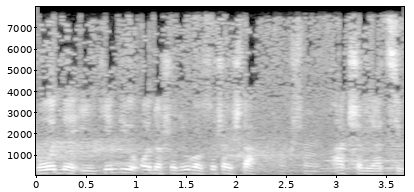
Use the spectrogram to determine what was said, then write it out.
podne i ikindiju, odnosno u drugom slučaju šta? Akšam i aciju.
